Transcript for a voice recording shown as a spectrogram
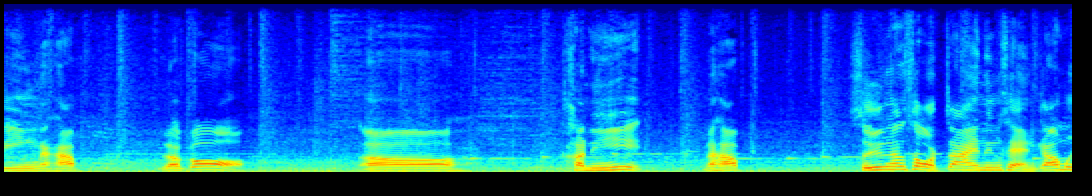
จริงนะครับ แล้วก็เออคันนี้นะครับซื้อเงินสดจ่าย 1 9 9 0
